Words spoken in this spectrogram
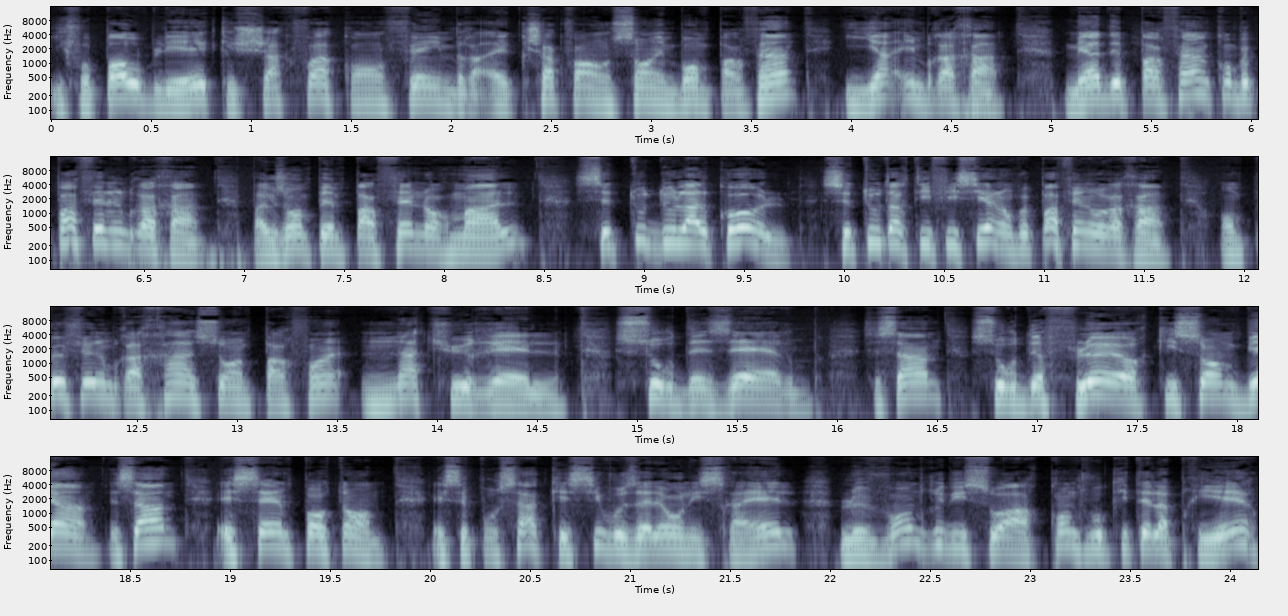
il faut pas oublier que chaque fois qu'on fait une chaque fois on sent un bon parfum, il y a une bracha. Mais il y a des parfums qu'on peut pas faire une bracha. Par exemple, un parfum normal, c'est tout de l'alcool, c'est tout artificiel, on peut pas faire une bracha. On peut faire une bracha sur un parfum naturel, sur des herbes, c'est ça, sur des fleurs qui sont bien, c'est ça, et c'est important. Et c'est pour ça que si vous allez en Israël, le vendredi soir, quand vous quittez la prière,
